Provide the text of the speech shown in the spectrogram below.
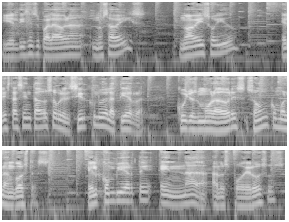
Y él dice en su palabra, ¿no sabéis? ¿No habéis oído? Él está sentado sobre el círculo de la tierra, cuyos moradores son como langostas. Él convierte en nada a los poderosos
